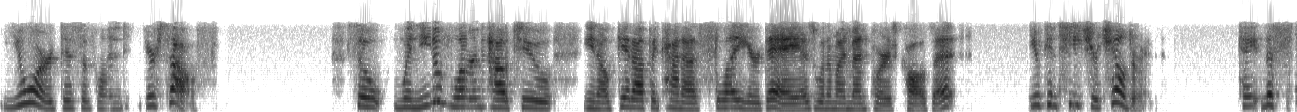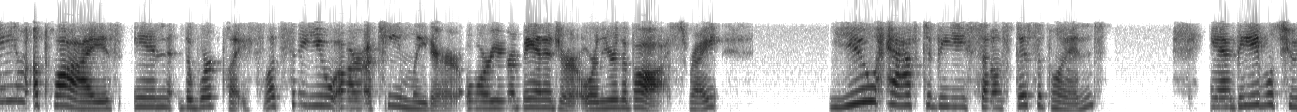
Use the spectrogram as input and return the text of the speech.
you're disciplined yourself. So when you've learned how to, you know, get up and kind of slay your day, as one of my mentors calls it, you can teach your children. Okay, the same applies in the workplace. Let's say you are a team leader or you're a manager or you're the boss, right? You have to be self disciplined and be able to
